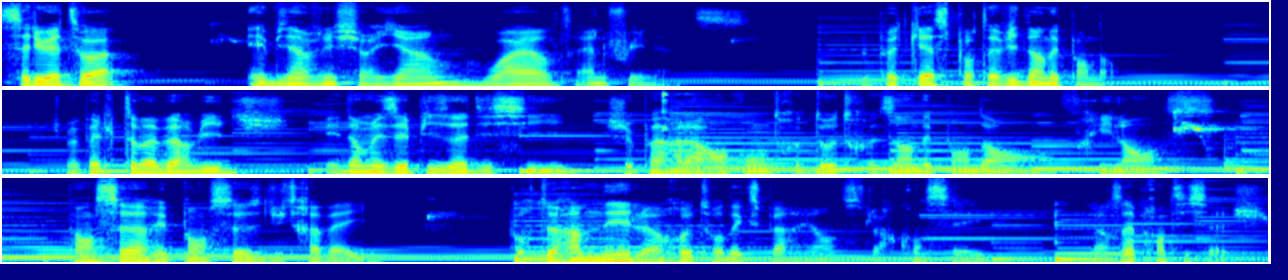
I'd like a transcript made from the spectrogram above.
Salut à toi et bienvenue sur Young, Wild and Freelance, le podcast pour ta vie d'indépendant. Je m'appelle Thomas Burbidge et dans mes épisodes ici, je pars à la rencontre d'autres indépendants, freelance, penseurs et penseuses du travail pour te ramener leurs retours d'expérience, leurs conseils, leurs apprentissages.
